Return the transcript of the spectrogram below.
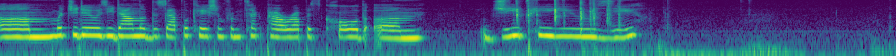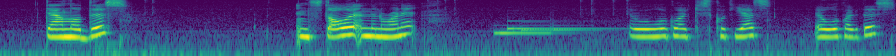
um, what you do is you download this application from Tech Power Up. It's called um, GPUZ. Download this, install it, and then run it. Look like, just click yes. It will look like this.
